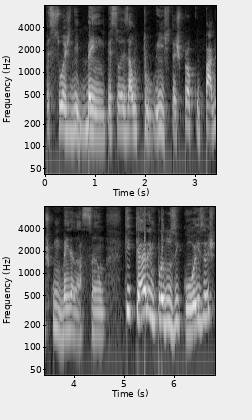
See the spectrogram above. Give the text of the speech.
pessoas de bem, pessoas altruístas, preocupados com o bem da nação, que querem produzir coisas,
